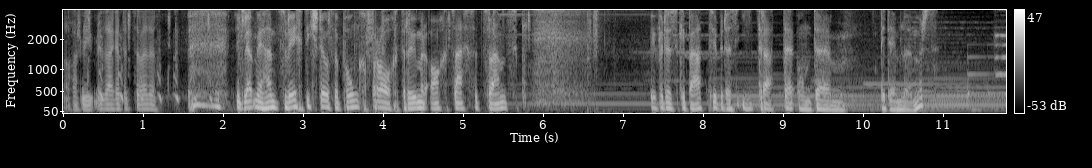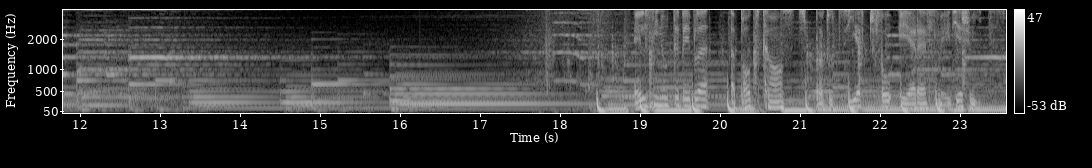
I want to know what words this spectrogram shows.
Da kannst du nichts mehr sagen dazu. Oder? Ich glaube, wir haben das Wichtigste auf den Punkt gebracht. Römer 8, 26 über das Gebet, über das Eintreten und ähm, bei dem lassen wir es. «11 Minuten Bibel», ein Podcast, produziert von ERF Media Schweiz.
